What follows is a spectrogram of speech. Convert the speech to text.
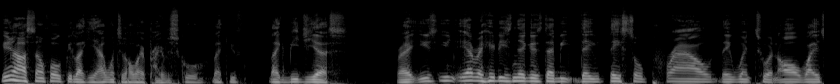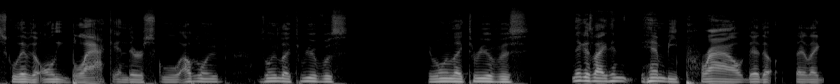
You know how some folk be like, "Yeah, I went to all white private school," like you, like BGS, right? You you ever hear these niggas that be they they so proud they went to an all white school? They were the only black in their school. I was only there's only like three of us. There were only like three of us. Niggas like him, him be proud. They're the they're like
